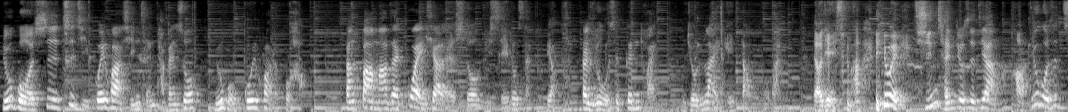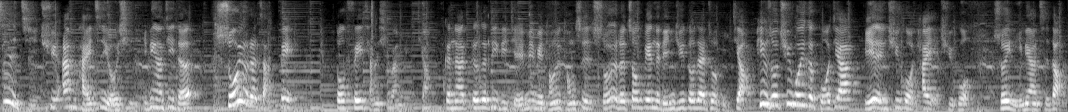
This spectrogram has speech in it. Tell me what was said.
如果是自己规划行程，坦白说，如果规划的不好，当爸妈在怪下来的时候，你谁都闪不掉。但如果是跟团，你就赖给导游吧。了解意思吗？因为行程就是这样嘛。好，如果是自己去安排自由行，一定要记得，所有的长辈都非常喜欢比较，跟他哥哥、弟弟、姐姐、妹妹、同学、同事，所有的周边的邻居都在做比较。譬如说，去过一个国家，别人去过，他也去过，所以你一定要知道。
